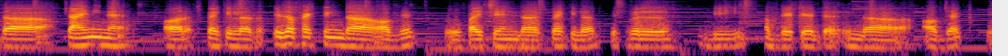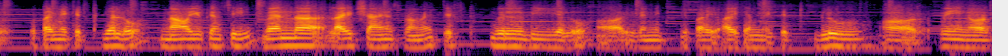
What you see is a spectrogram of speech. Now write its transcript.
the shininess or specular is affecting the object. So if I change the specular it will be updated in the object. So if I make it yellow now you can see when the light shines from it it will be yellow or even if, if I, I can make it blue or green or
